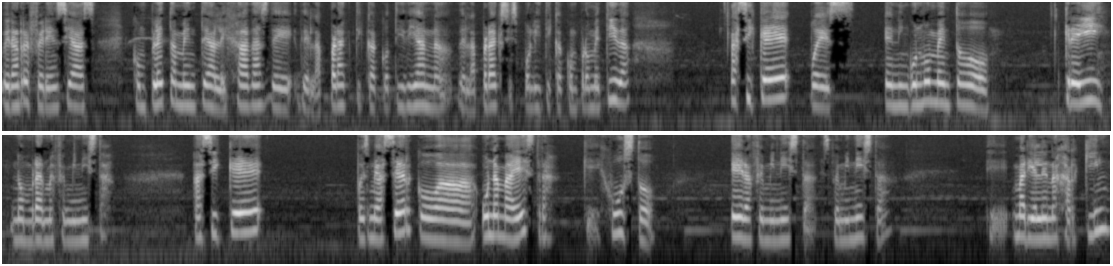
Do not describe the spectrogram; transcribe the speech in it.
referencias completamente alejadas de, la práctica cotidiana, de la praxis política comprometida. así que, pues, en ningún momento creí nombrarme feminista. Así que, pues me acerco a una maestra que justo era feminista, es feminista, eh, María Elena Jarquín,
